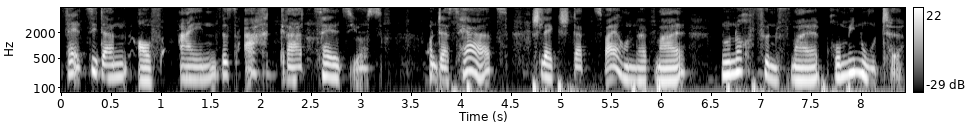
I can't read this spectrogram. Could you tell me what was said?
fällt sie dann auf 1 bis 8 Grad Celsius. Und das Herz schlägt statt 200 Mal nur noch 5 Mal pro Minute.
